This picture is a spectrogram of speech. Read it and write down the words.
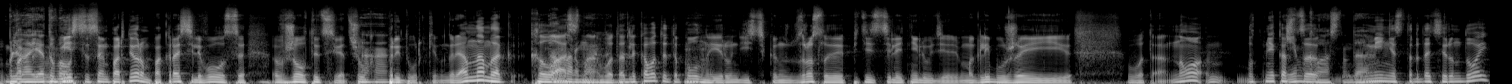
Блин, а я думал- вместе со своим партнером покрасили волосы в желтый цвет, что Ага. придурки. Он говорит, а нам так классно, нормально, вот, а да. для кого-то это полная ерундистика. Ну, взрослые 50-летние люди могли бы уже и вот, а, но вот мне кажется, классно, да. умение страдать ерундой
